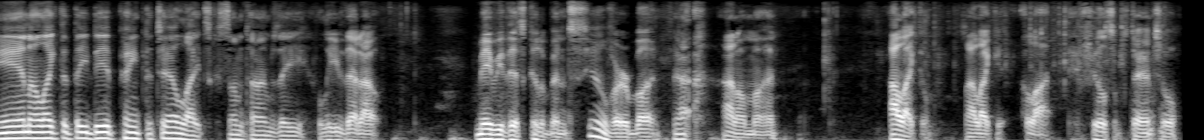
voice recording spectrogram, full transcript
And I like that they did paint the tail lights because sometimes they leave that out. Maybe this could have been silver, but I, I don't mind. I like them. I like it a lot. It feels substantial.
